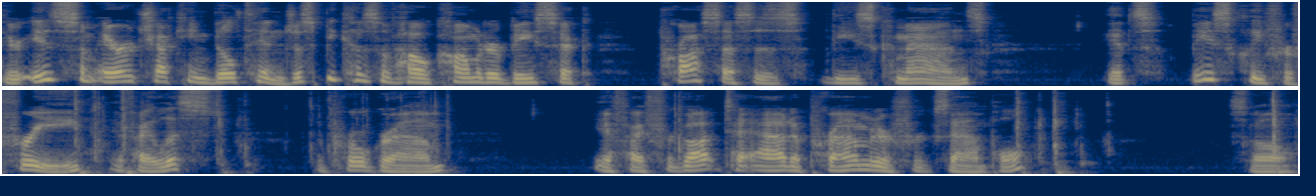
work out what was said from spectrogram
there is some error checking built in just because of how Commodore Basic processes these commands. It's basically for free. If I list the program, if I forgot to add a parameter, for example, so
